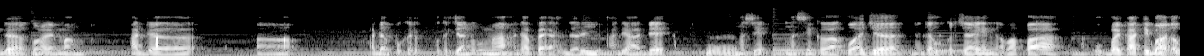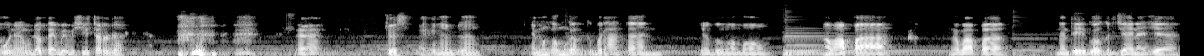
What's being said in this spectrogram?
udah kalau emang ada uh, ada peker, pekerjaan rumah ada PR dari adik-adik mm-hmm. ngasih ngasih ke aku aja. Nanti aku kerjain nggak apa-apa. Uh baik hati banget aku nih udah kayak babysitter dah. Nah terus akhirnya bilang emang kamu nggak keberatan? Ya gue ngomong nggak apa-apa nggak apa-apa. Nanti gue kerjain aja.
